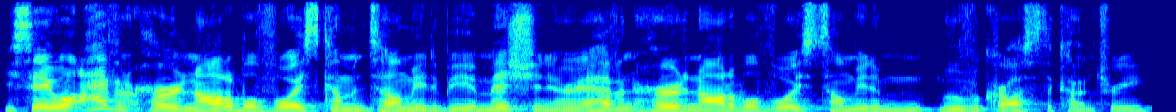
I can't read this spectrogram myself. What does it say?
You say, Well, I haven't heard an audible voice come and tell me to be a missionary. I haven't heard an audible voice tell me to move across the country.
